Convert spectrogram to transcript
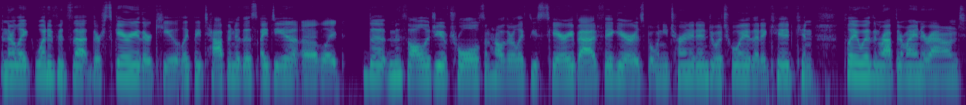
and they're like, what if it's that they're scary, they're cute? Like they tap into this idea of like the mythology of trolls and how they're like these scary bad figures, but when you turn it into a toy that a kid can play with and wrap their mind around,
